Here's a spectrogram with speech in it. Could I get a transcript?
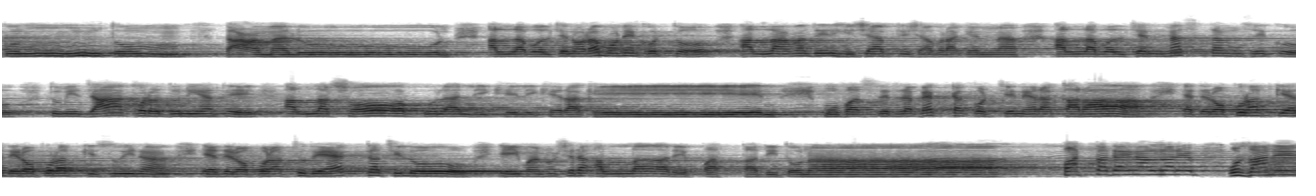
কুনতুম তামালুন। আল্লাহ বলছেন, ওরা মনে করতো, আল্লাহ আমাদের হিসাব টিসাব রাখেন না। আল্লাহ বলছেন তুমি যা করো দুনিয়াতে আল্লাহ সবগুলা লিখে লিখে রাখেন। মুফাসিররা ব্যাখ্যা করছেন, এরা কারা? এদের অপরাধ কি? এদের অপরাধ কিছুই না। এদের অপরাধ শুধু একটা ছিল, এই মানুষেরা আল্লাহরে পাত্তা দিত না। পাত্তা দেয় না আল্লাহরে। ও জানে,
